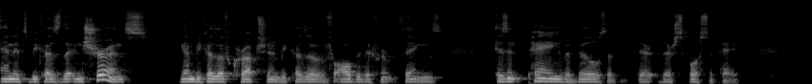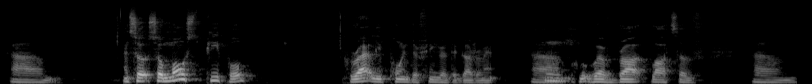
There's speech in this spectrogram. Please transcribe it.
and it's because the insurance again because of corruption because of all the different things isn't paying the bills that they're, they're supposed to pay um, and so so most people rightly point their finger at the government um, mm. who, who, have brought lots of um,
